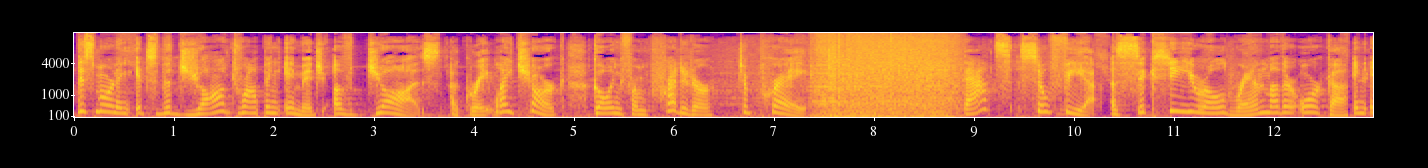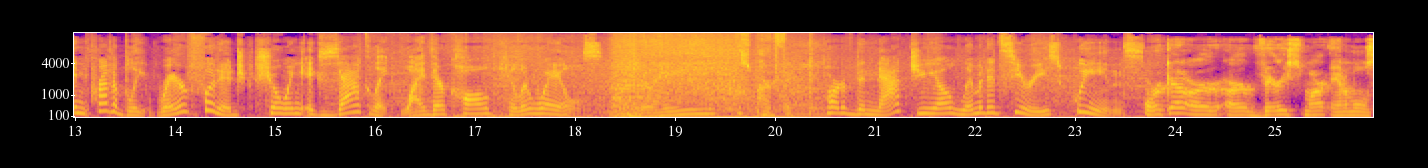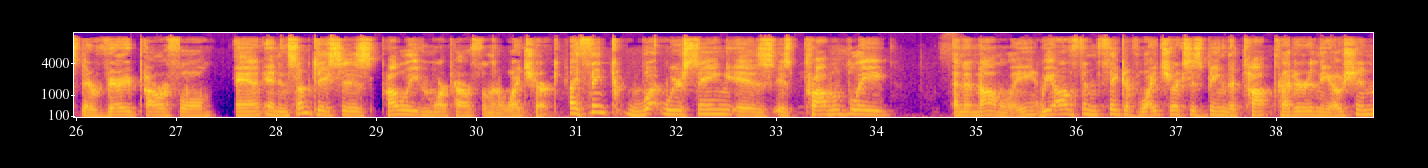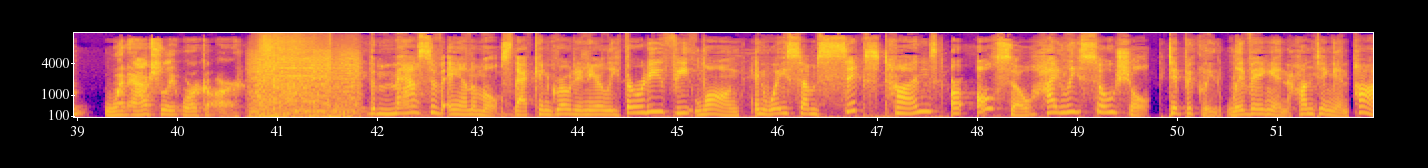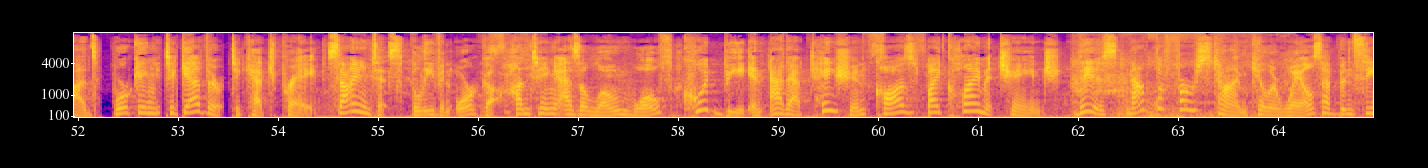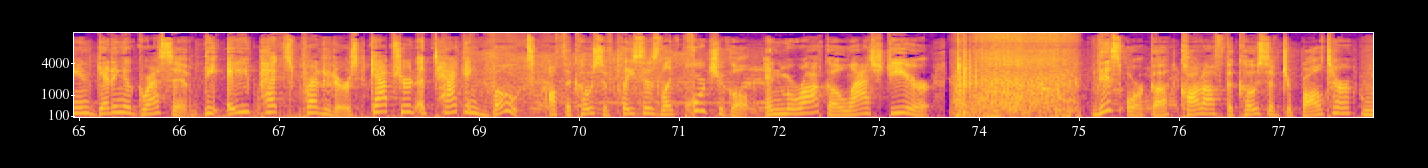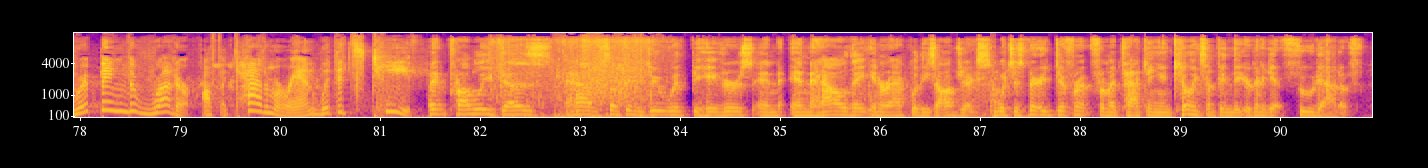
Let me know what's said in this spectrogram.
This morning, it's the jaw dropping image of Jaws, a great white shark going from predator to prey. That's Sophia, a 60 year old grandmother orca in incredibly rare footage showing exactly why they're called killer whales. Brain was perfect. Part of the Nat Geo limited series Queens. Orca are, are very smart animals. They're very powerful and and in some cases probably even more powerful than a white shark. I think what we're seeing is is probably an anomaly. We often think of white sharks as being the top predator in the ocean when actually orca are. The massive animals that can grow to nearly 30 feet long and weigh some six tons are also highly social, typically living and hunting in pods, working together to catch prey. Scientists believe an orca hunting as a lone wolf could be an adaptation caused by climate change. This not the first time killer whales have been seen getting aggressive. The apex predators captured attacking boats off the coast of places like Portugal and Morocco last year. This orca caught off the coast of Gibraltar, ripping the rudder off a catamaran with its teeth. It probably does have something to do with behaviors and, and how they interact with these objects, which is very different from attacking and killing something that you're going to get food out of.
